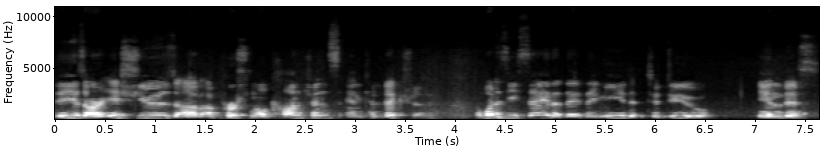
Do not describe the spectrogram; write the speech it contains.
these are issues of, of personal conscience and conviction. What does he say that they, they need to do in this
